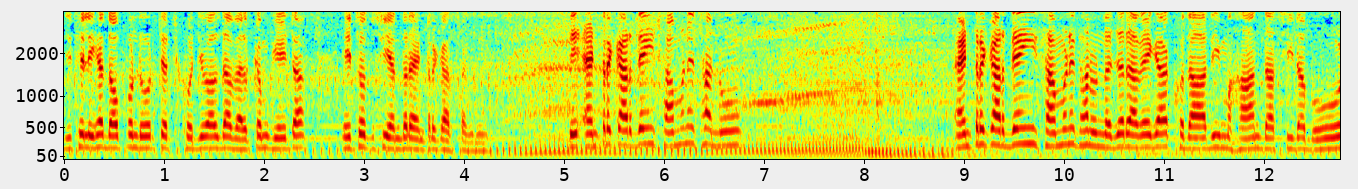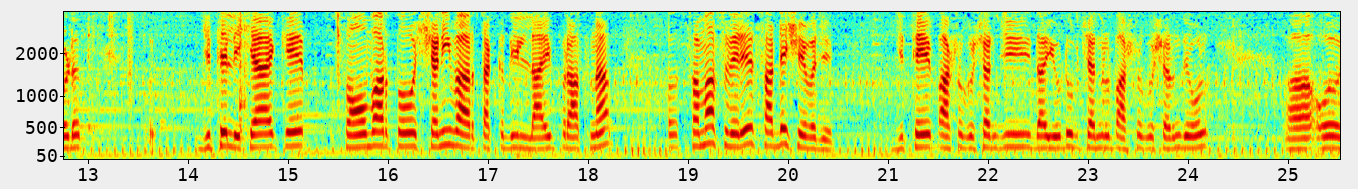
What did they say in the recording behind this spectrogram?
ਜਿੱਥੇ ਲਿਖਿਆ the open door church Khojewal ਦਾ ਵੈਲਕਮ ਗੇਟ ਆ। ਇੱਥੋਂ ਤੁਸੀਂ ਅੰਦਰ ਐਂਟਰ ਕਰ ਸਕਦੇ ਹੋ। ਤੇ ਐਂਟਰ ਕਰਦੇ ਹੀ ਸਾਹਮਣੇ ਤੁਹਾਨੂੰ ਐਂਟਰ ਕਰਦਿਆਂ ਹੀ ਸਾਹਮਣੇ ਤੁਹਾਨੂੰ ਨਜ਼ਰ ਆਵੇਗਾ ਖੁਦਾ ਦੀ ਮਹਾਨ ਦਾਸੀ ਦਾ ਬੋਰਡ। ਜਿੱਥੇ ਲਿਖਿਆ ਹੈ ਕਿ ਸੋਮਵਾਰ ਤੋਂ ਸ਼ਨੀਵਾਰ ਤੱਕ ਦੀ ਲਾਈਵ ਪ੍ਰਾਰਥਨਾ, ਸਮਾਂ ਸਵੇਰੇ 6:30 ਵਜੇ, ਜਿੱਥੇ ਪਾਸਟਰ ਗੁਰਸ਼ਰਨ ਜੀ ਦਾ YouTube channel pastor Gursharan Deol ਉਹ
